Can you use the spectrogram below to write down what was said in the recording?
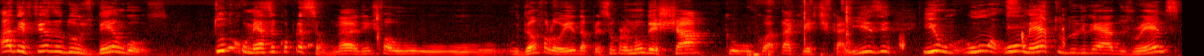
A defesa dos Bengals, tudo começa com a pressão, né? A gente falou, o, o Dan falou aí da pressão para não deixar que o, que o, ataque verticalize. E um, um, um método de ganhar dos Rams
